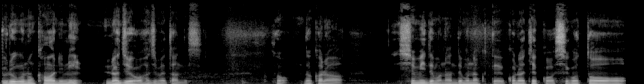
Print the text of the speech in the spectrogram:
ブログの代わりにラジオを始めたんです。そう。だから、趣味でも何でもなくて、これは結構仕事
